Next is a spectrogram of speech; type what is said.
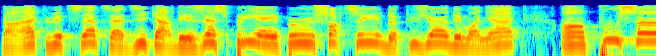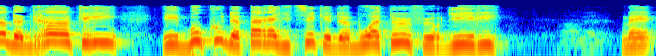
Dans Acte 8, 7, ça dit, car des esprits un peu sortirent de plusieurs démoniaques en poussant de grands cris, et beaucoup de paralytiques et de boiteux furent guéris. Mais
